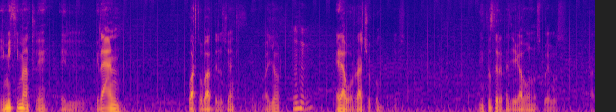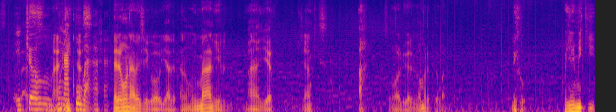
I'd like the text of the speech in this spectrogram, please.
Y Mickey Mantle, el gran cuarto bat de los Yankees de Nueva York, era borracho como eso. Entonces de repente llegaban unos juegos. las una cuba. Ajá. Pero una vez llegó ya de plano muy mal y el manager de los Yankees, ah, se me va a olvidar el nombre, pero bueno, le dijo, oye Mickey,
